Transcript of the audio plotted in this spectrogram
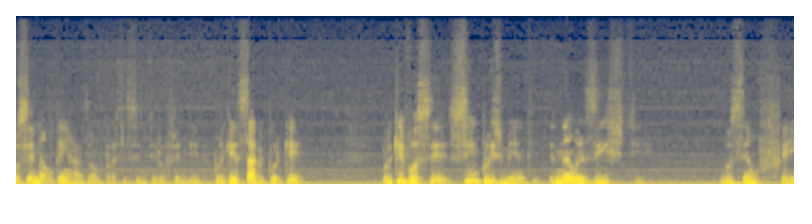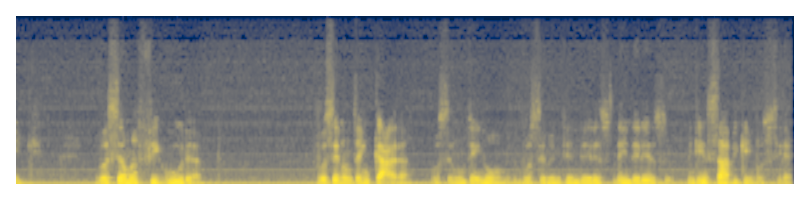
Você não tem razão para se sentir ofendido. Porque sabe por quê? Porque você simplesmente não existe. Você é um fake. Você é uma figura. Você não tem cara, você não tem nome, você não tem endereço, endereço. Ninguém sabe quem você é.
